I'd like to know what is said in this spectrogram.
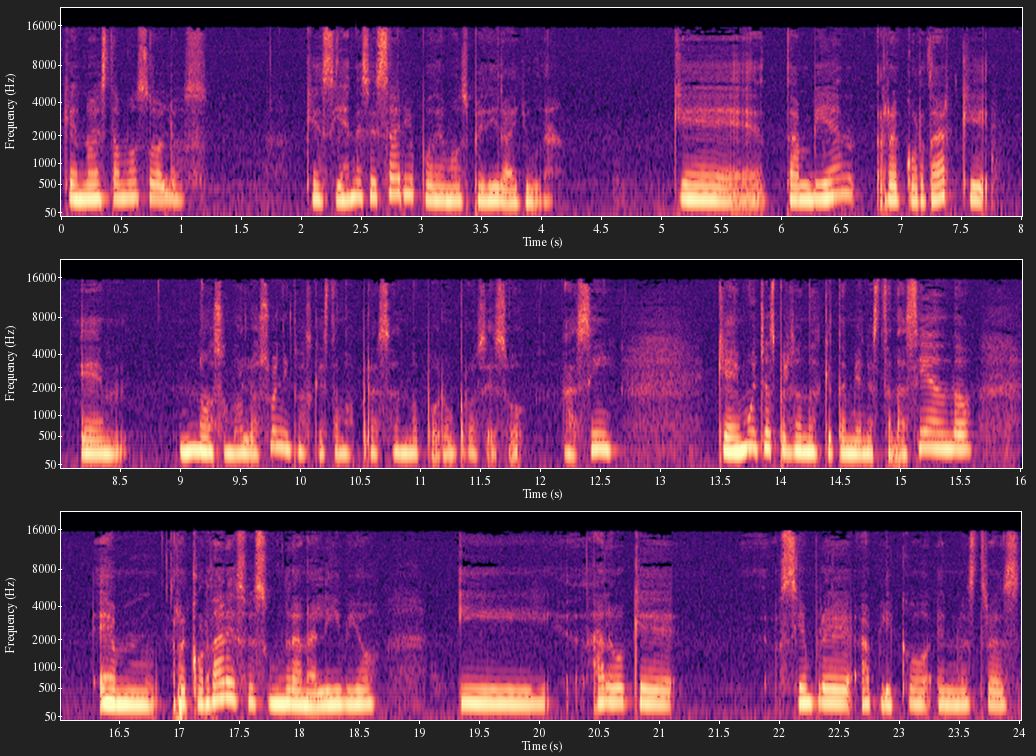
que no estamos solos, que si es necesario podemos pedir ayuda, que también recordar que eh, no somos los únicos que estamos pasando por un proceso así, que hay muchas personas que también lo están haciendo. Em, recordar eso es un gran alivio y algo que siempre aplico en nuestras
